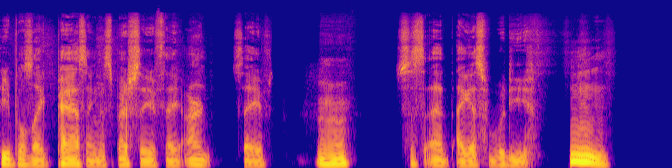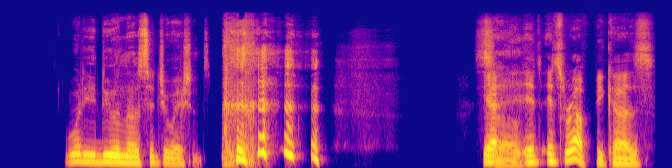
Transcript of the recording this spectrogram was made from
people's like passing, especially if they aren't saved. Mm-hmm. It's just uh, I guess what do you hmm, what do you do in those situations? Yeah, So, it, it's rough because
